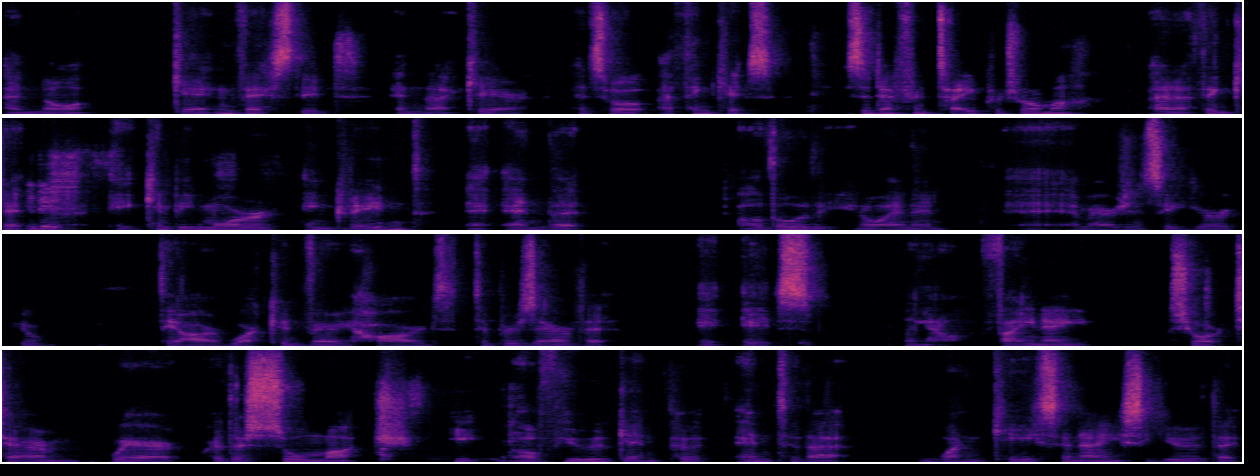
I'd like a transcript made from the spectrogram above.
and not get invested in that care. And so I think it's it's a different type of trauma and I think it it, it can be more ingrained in that although that you know in an uh, emergency you're you're they are working very hard to preserve it, it it's you know finite short term where where there's so much Absolutely. of you getting put into that one case in ICU that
